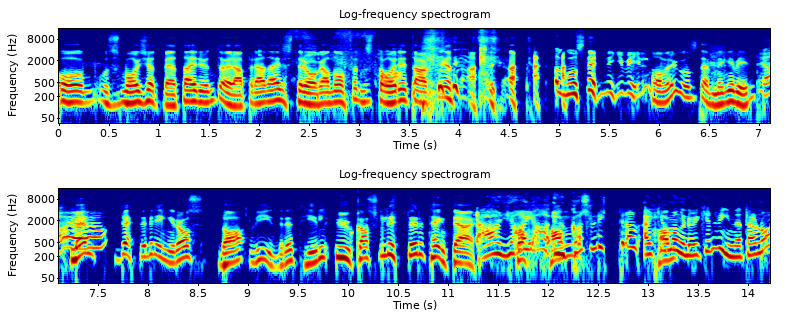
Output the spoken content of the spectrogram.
og, og små kjøttbeter rundt øra på deg der. Stroganoffen står i taket. Og God stemning i bilen. var det god stemning i bilen. Ja, ja, ja. Men dette bringer oss da videre til ukas lytter, tenkte jeg. Ja, ja, ja! han- Ukas lytter! Er ikke han- Mangler vi ikke en vignett her nå?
